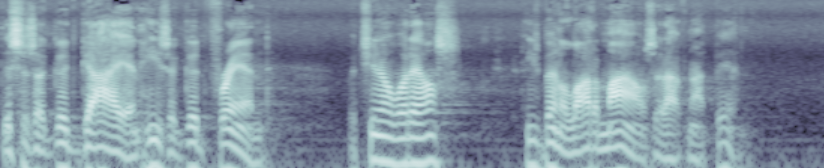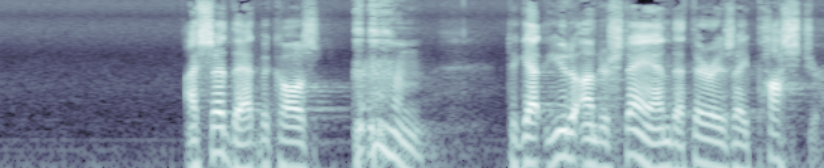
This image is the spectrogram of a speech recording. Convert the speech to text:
this is a good guy and he's a good friend. But you know what else? He's been a lot of miles that I've not been. I said that because to get you to understand that there is a posture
